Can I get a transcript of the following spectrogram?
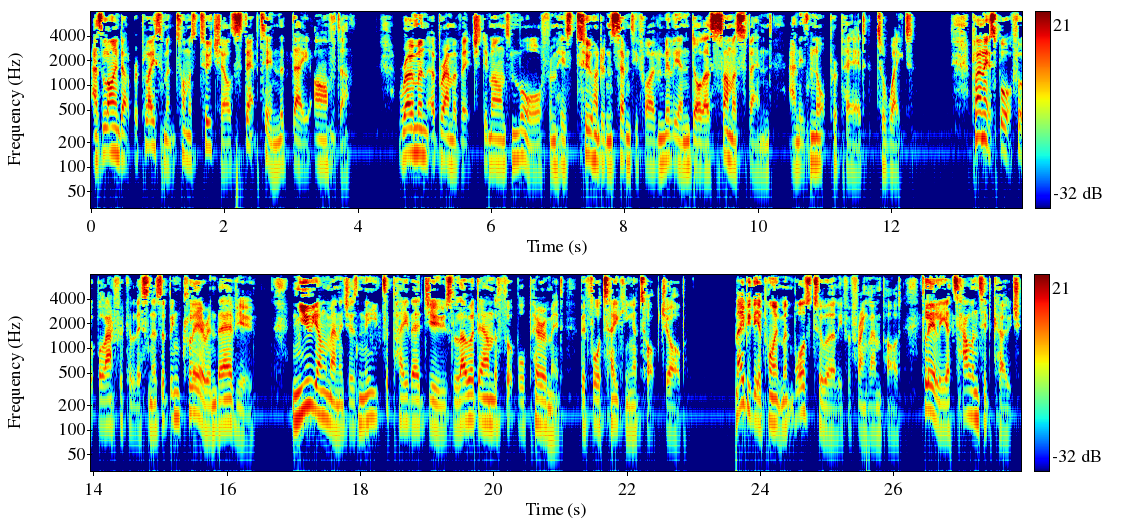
as lined up replacement Thomas Tuchel stepped in the day after. Roman Abramovich demands more from his $275 million summer spend and is not prepared to wait. Planet Sport Football Africa listeners have been clear in their view. New young managers need to pay their dues lower down the football pyramid before taking a top job. Maybe the appointment was too early for Frank Lampard, clearly a talented coach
